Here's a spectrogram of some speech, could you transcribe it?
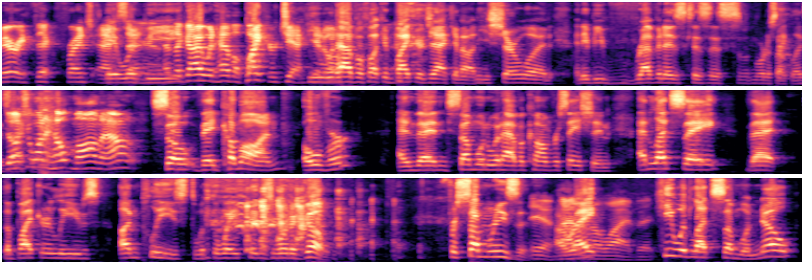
very thick French accent, It would be- and the guy would have a biker jacket. He on. would have a fucking biker jacket on. He sure would, and he'd be revving his his, his motorcycle. Don't you want to help mom out? So they'd come on over, and then someone would have a conversation. And let's say that the biker leaves unpleased with the way things were to go. For some reason. Yeah, all I right? don't know why, but He would let someone know,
